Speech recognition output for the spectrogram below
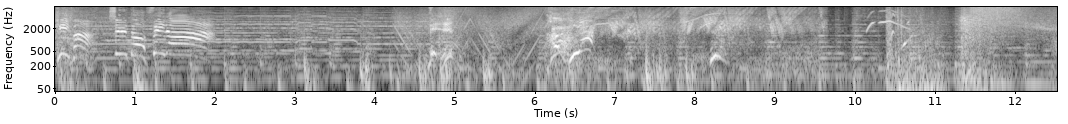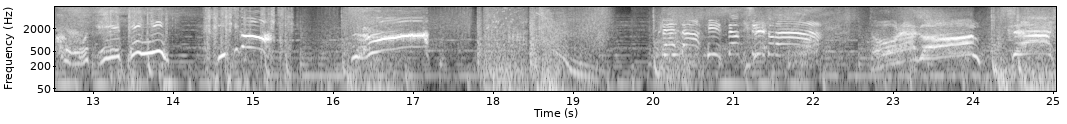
キーパーシュートを防いだではいや皇帝ペンギン1号うわ必殺シュートだ！ドラゴン！クラッシ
